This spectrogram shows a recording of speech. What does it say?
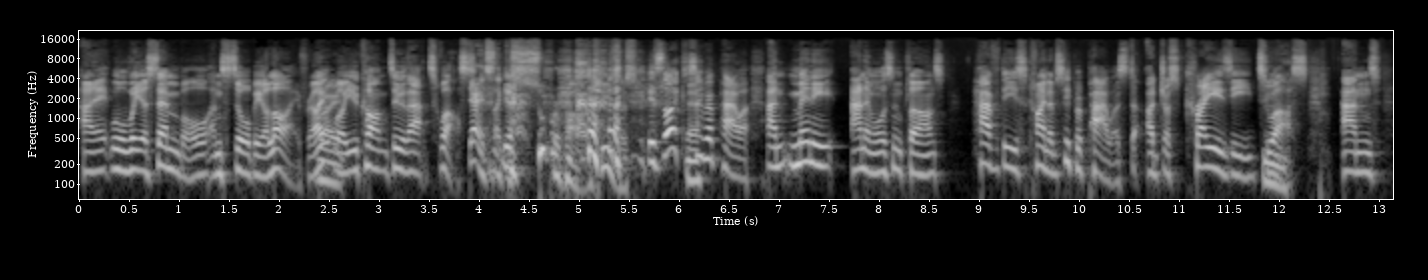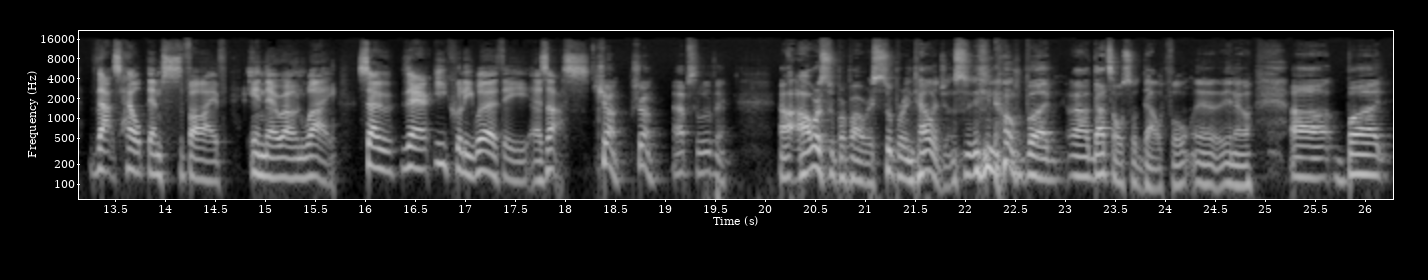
And it will reassemble and still be alive, right? Right. Well, you can't do that to us. Yeah, it's like a superpower. Jesus. It's like a superpower. And many animals and plants have these kind of superpowers that are just crazy to us. And that's helped them to survive in their own way. So they're equally worthy as us. Sure, sure, absolutely. Uh, our superpower is super intelligence, you know, but uh, that's also doubtful, uh, you know. Uh, but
